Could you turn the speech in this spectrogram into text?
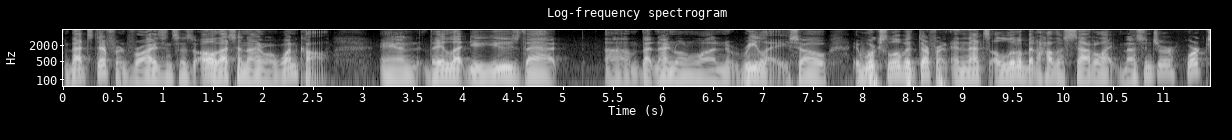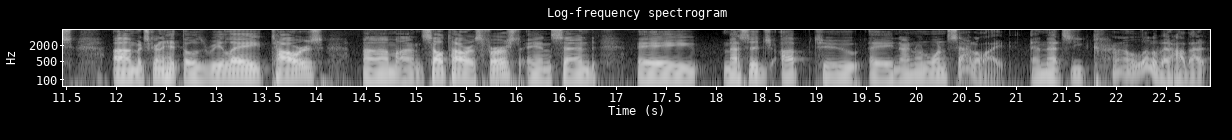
that's different. Verizon says, "Oh, that's a 911 call." and they let you use that um, that 911 relay. So it works a little bit different, and that's a little bit how the satellite messenger works. Um, it's going to hit those relay towers um, on cell towers first and send a message up to a 911 satellite, and that's kind of a little bit how that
